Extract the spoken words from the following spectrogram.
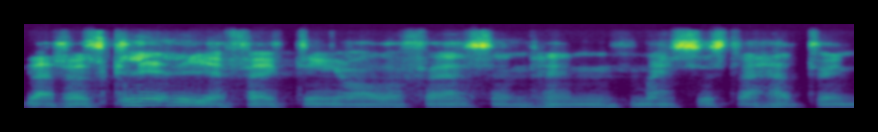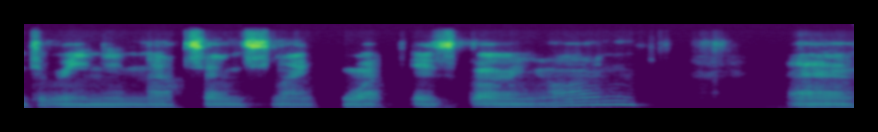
That was clearly affecting all of us, and then my sister had to intervene in that sense, like what is going on. Uh,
